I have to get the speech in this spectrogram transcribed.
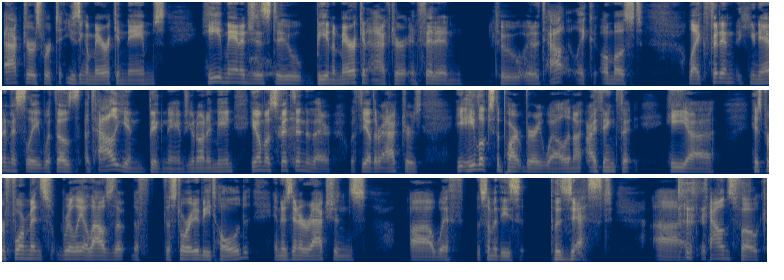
actors were t- using American names, he manages to be an American actor and fit in to an Italian, like almost like fit in unanimously with those Italian big names. You know what I mean? He almost fits into there with the other actors. He he looks the part very well, and I, I think that he uh his performance really allows the, the the story to be told and his interactions uh with some of these possessed uh townsfolk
